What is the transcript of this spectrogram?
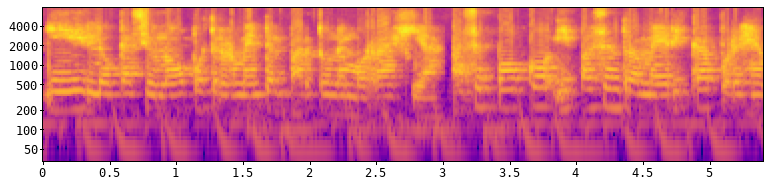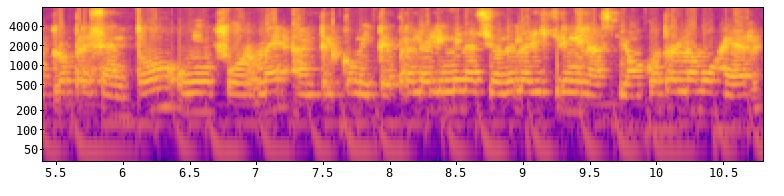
y le ocasionó posteriormente el parto una hemorragia. Hace poco IPA Centroamérica, por ejemplo, presentó un informe ante el Comité para la Eliminación de la Discriminación contra la Mujer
